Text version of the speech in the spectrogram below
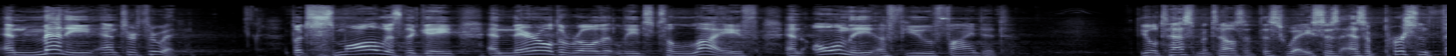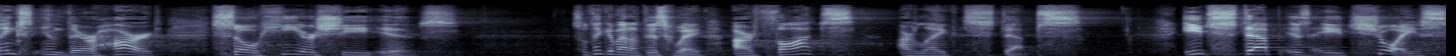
and many enter through it. But small is the gate and narrow the road that leads to life, and only a few find it. The Old Testament tells it this way He says, As a person thinks in their heart, so he or she is. So think about it this way our thoughts are like steps. Each step is a choice,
